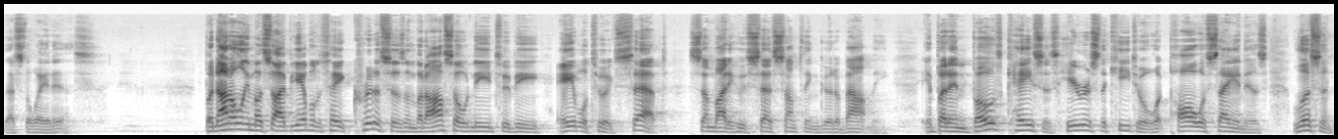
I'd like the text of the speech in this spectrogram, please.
that's the way it is. But not only must I be able to take criticism, but also need to be able to accept somebody who says something good about me. But in both cases, here is the key to it. What Paul was saying is listen,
